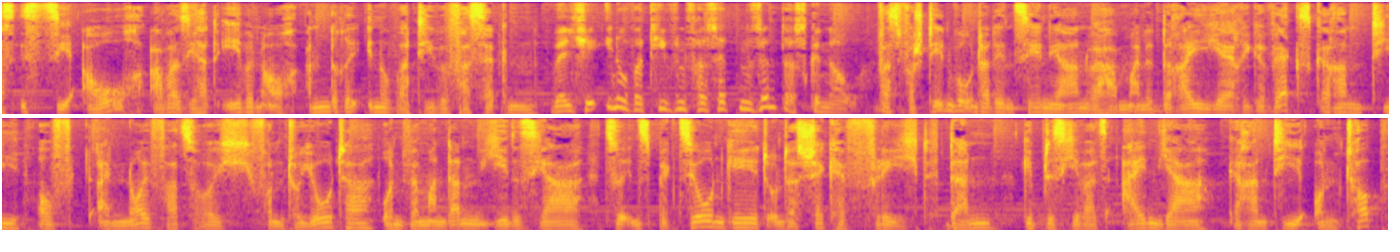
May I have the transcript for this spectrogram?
Das ist sie auch, aber sie hat eben auch andere innovative Facetten. Welche innovativen Facetten sind das genau? Was verstehen wir unter den zehn Jahren? Wir haben eine dreijährige Werksgarantie auf ein Neufahrzeug von Toyota und wenn man dann jedes Jahr zur Inspektion geht und das Checkheft pflegt, dann gibt es jeweils ein Jahr Garantie on top.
